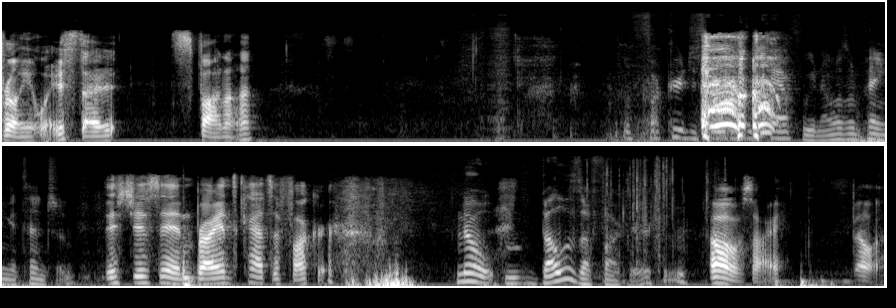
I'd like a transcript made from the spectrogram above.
Brilliant way to start it. Spot on. The fucker just ate the cat food. and I wasn't paying attention. This just in. Brian's cat's a fucker. No, Bella's a fucker. Oh, sorry. Bella.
